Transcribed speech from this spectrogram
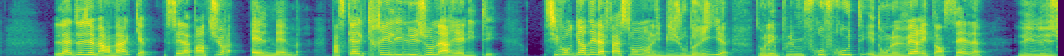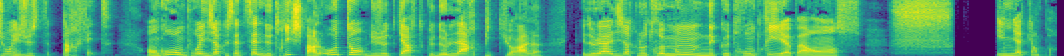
La deuxième arnaque, c'est la peinture elle-même, parce qu'elle crée l'illusion de la réalité. Si vous regardez la façon dont les bijoux brillent, dont les plumes froufroutent et dont le verre étincelle, l'illusion est juste parfaite. En gros, on pourrait dire que cette scène de triche parle autant du jeu de cartes que de l'art pictural, et de là à dire que notre monde n'est que tromperie et apparence, il n'y a qu'un pas.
